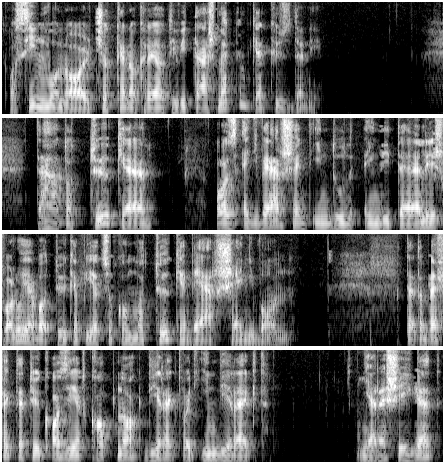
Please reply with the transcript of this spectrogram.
a színvonal, csökken a kreativitás, mert nem kell küzdeni. Tehát a tőke az egy versenyt indít el, és valójában a tőkepiacokon ma tőkeverseny van. Tehát a befektetők azért kapnak direkt vagy indirekt nyereséget,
